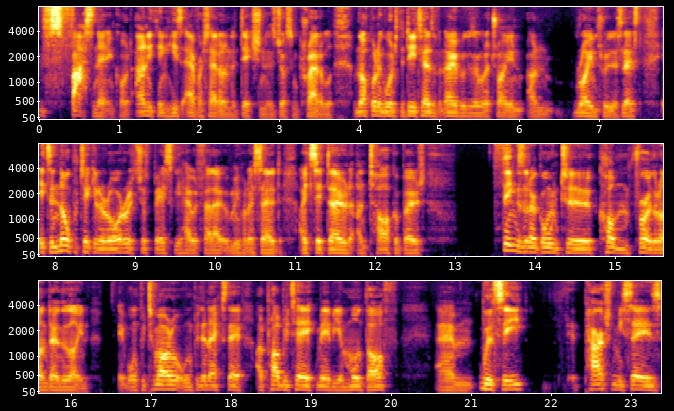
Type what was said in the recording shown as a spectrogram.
It's fascinating code. Anything he's ever said on addiction is just incredible. I'm not going to go into the details of it now because I'm going to try and, and rhyme through this list. It's in no particular order. It's just basically how it fell out of me when I said I'd sit down and talk about things that are going to come further on down the line. It won't be tomorrow. It won't be the next day. I'll probably take maybe a month off um, we'll see. Part of me says,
